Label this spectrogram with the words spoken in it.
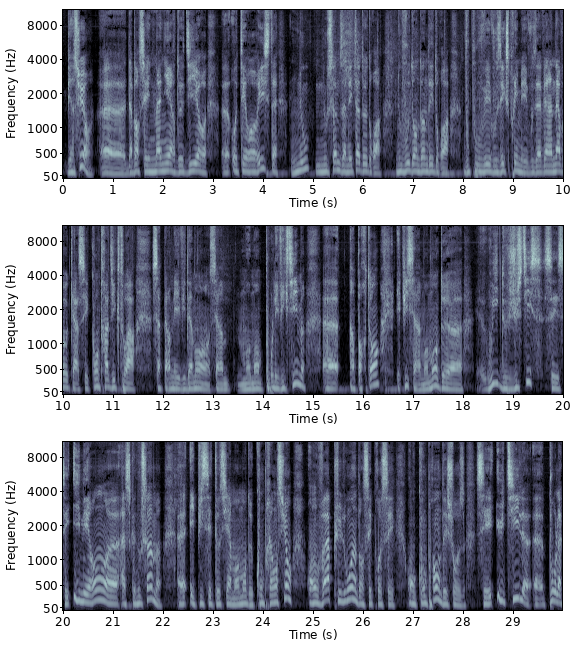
Bien sûr. Euh, D'abord, c'est une manière de dire euh, aux terroristes nous, nous sommes un État de droit. Nous vous donnons des droits. Vous pouvez vous exprimer. Vous avez un avocat. C'est contradictoire. Ça permet évidemment, c'est un moment pour les victimes euh, important. Et puis, c'est un moment de, euh, oui, de justice. C'est inhérent euh, à ce que nous sommes. Euh, et puis, c'est aussi un moment de compréhension. On va plus loin dans ces procès. On comprend des choses. C'est utile pour la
